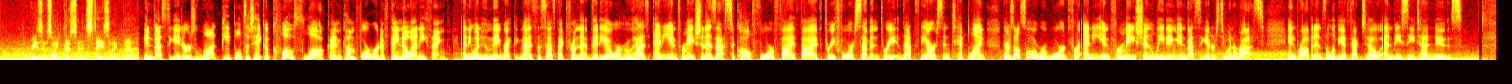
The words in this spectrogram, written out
reasons like this that it stays like that. Investigators want people to take a close look and come forward if they know anything. Anyone who may recognize the suspect from that video or who has any information is asked to call 455 3473. That's the arson tip line. There's also a reward for any information leading investigators to an arrest. In Providence, Olivia Fecteau, NBC 10 News.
